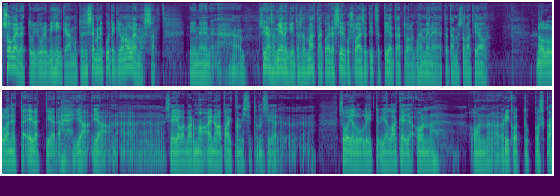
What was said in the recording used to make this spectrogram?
sovellettu juuri mihinkään, mutta siis semmoinen kuitenkin on olemassa – niin, niin sinänsä mielenkiintoista, että mahtaako edes sirkuslaiset itse tietää tuolla, kun he menee, että tämmöistä lakia on? No luulen, että eivät tiedä ja, ja äh, se ei ole varmaan ainoa paikka, missä tämmöisiä äh, suojeluun liittyviä lakeja on, on rikottu, koska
